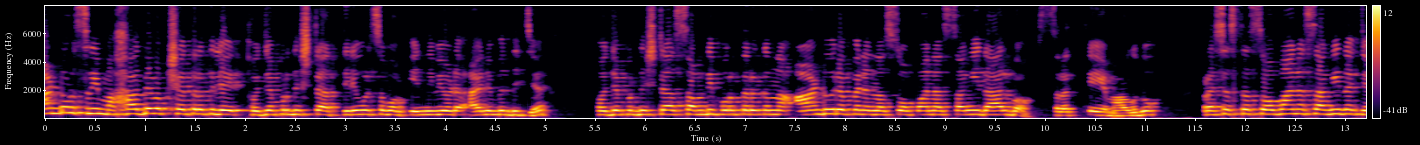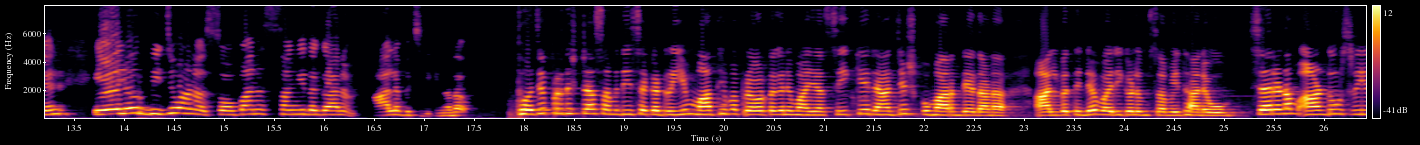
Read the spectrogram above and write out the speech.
ആണ്ടൂർ ശ്രീ മഹാദേവ ക്ഷേത്രത്തിലെ ധ്വജപ്രതിഷ്ഠ തിരുവുത്സവം എന്നിവയോട് അനുബന്ധിച്ച് ധ്വജപ്രതിഷ്ഠ സമിതി പുറത്തിറക്കുന്ന ആണ്ടൂരപ്പൻ എന്ന സോപാന സംഗീത ആൽബം ശ്രദ്ധേയമാകുന്നു. പ്രശസ്ത സോപാന സംഗീതജ്ഞൻ ഏലൂർ ബിജുവാണ് സോപാന സംഗീത ഗാനം ആലപിച്ചിരിക്കുന്നത്. ധ്വജപ്രതിഷ്ഠാ സമിതി സെക്രട്ടറിയും മാധ്യമപ്രവർത്തകനുമായ സി കെ രാജേഷ് കുമാറിന്റെതാണ് ആൽബത്തിന്റെ വരികളും സംവിധാനവും. ശരണം ആണ്ടൂർ ശ്രീ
